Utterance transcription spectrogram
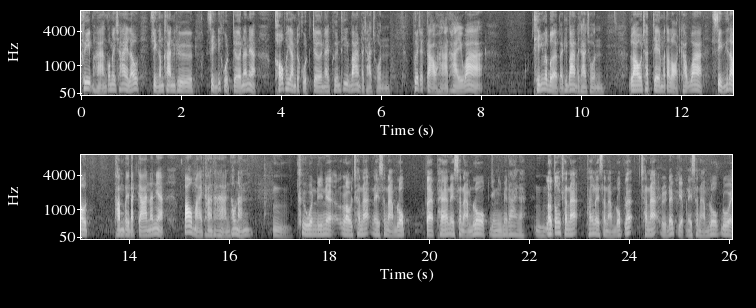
ครีบหางก็ไม่ใช่แล้วสิ่งสำคัญคือสิ่งที่ขุดเจอนั้นเนี่ยเขาพยายามจะขุดเจอในพื้นที่บ้านประชาชน เพื่อจะกล่าวหาไทยว่าทิ้งระเบิดไปที่บ้านประชาชน เราชัดเจนมาตลอดครับว่าสิ่งที่เราทำปฏิบัติการนั้นเนี่ย เป้าหมายทางทหารเท่านั้นอืมคือวันนี้เนี่ยเราชนะในสนามรบ แต่แพ้ในสนามโลกอย่างนี้ไม่ได้นะ เราต้องชนะทั้งในสนามรบและชนะหรือได้เปรียบในสนามโลกด้วย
